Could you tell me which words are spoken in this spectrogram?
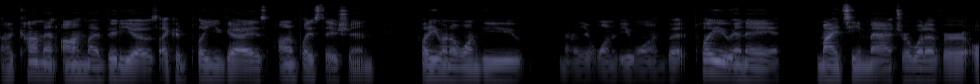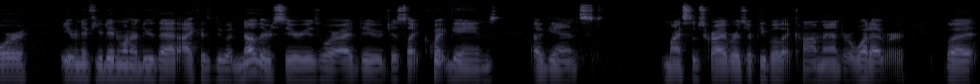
uh, comment on my videos. I could play you guys on PlayStation, play you in a one v, not really a one v one, but play you in a my team match or whatever. Or even if you didn't want to do that, I could do another series where I do just like quick games against my subscribers or people that comment or whatever. But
